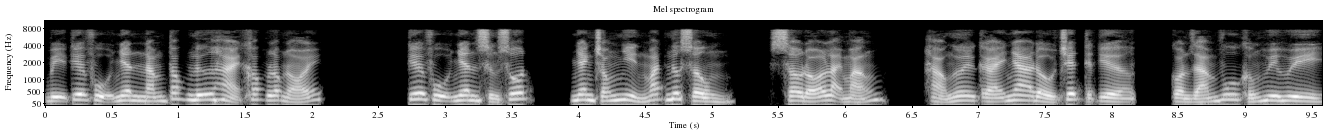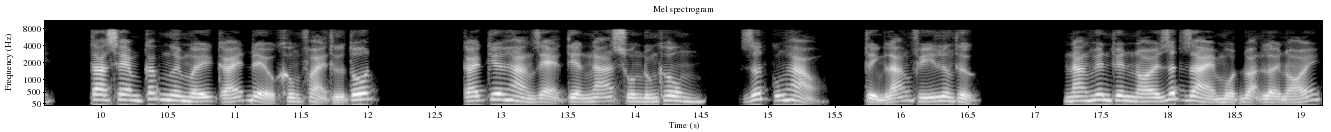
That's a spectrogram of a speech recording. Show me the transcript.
Bị kia phụ nhân nắm tóc nữ hải khóc lóc nói. Kia phụ nhân sửng sốt, nhanh chóng nhìn mắt nước sông, sau đó lại mắng, hảo ngươi cái nha đầu chết tiệt kia, còn dám vu khống huy huy, ta xem các ngươi mấy cái đều không phải thứ tốt. Cái kia hàng rẻ tiền ngã xuống đúng không, rất cũng hảo, tỉnh lãng phí lương thực. Nàng huyên thuyên nói rất dài một đoạn lời nói,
